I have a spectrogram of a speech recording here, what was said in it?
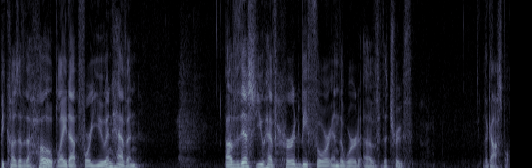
because of the hope laid up for you in heaven. Of this you have heard before in the word of the truth, the gospel.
